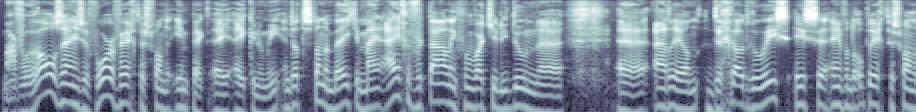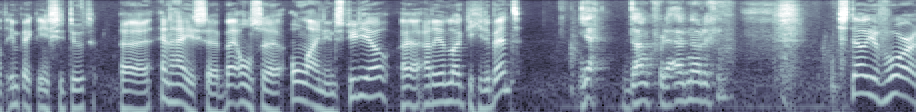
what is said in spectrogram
Maar vooral zijn ze voorvechters van de impact-economie. En dat is dan een beetje mijn eigen vertaling van wat jullie doen. Uh, uh, Adrian de Groot Ruiz is uh, een van de oprichters van het Impact Institute. en hij is bij ons online in de studio. Adrian, leuk dat je er bent. Ja, dank voor de uitnodiging. Stel je voor,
